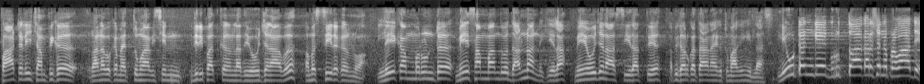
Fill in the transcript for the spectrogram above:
පාටලි චම්පික රණවක මැත්තුමා විසින් ඉදිරිපත් කරන ලද යෝජනාව මම ස්ථීර කරනවා. ලේකම්වරුන්ට මේ සම්බන්ධව දන්වන්න කියලා මේ යෝජනා ස්ථීරත්වය අපි ගරු කතානායකතුමාගෙන් ඉල්ලාස. නිවටන්ගේ ගෘත්වාකර්ශණ ප්‍රවාදය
